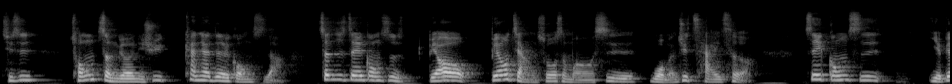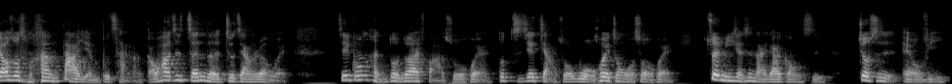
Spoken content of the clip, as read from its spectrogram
其实从整个你去看一下这些公司啊。甚至这些公司不要不要讲说什么是我们去猜测，这些公司也不要说什么他们大言不惭啊，搞不好是真的就这样认为。这些公司很多人都在法说会都直接讲说我会中国受惠，最明显是哪家公司？就是 LV，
